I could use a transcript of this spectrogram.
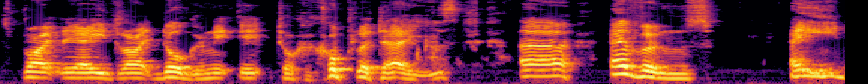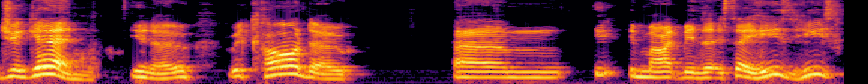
sprightly age like Doug, and it, it took a couple of days. Uh, Evans, age again. You know, Ricardo. Um, it, it might be that say he's he's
